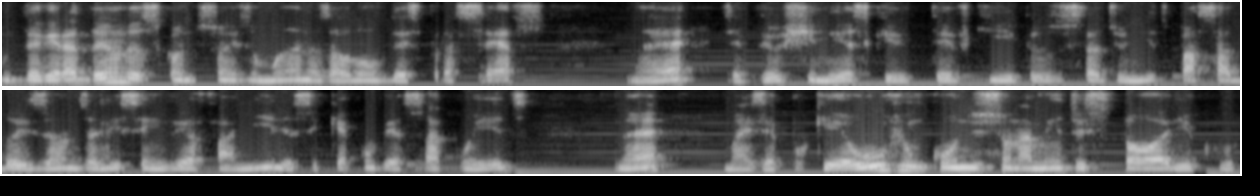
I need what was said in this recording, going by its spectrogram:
degradando as condições humanas ao longo desse processo, né? Você vê o chinês que teve que ir para os Estados Unidos, passar dois anos ali sem ver a família, se quer conversar com eles, né? Mas é porque houve um condicionamento histórico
